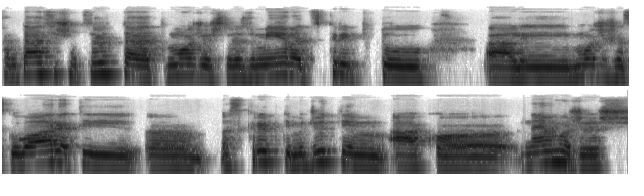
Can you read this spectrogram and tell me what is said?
fantastično crtati, možeš razumijevati skriptu, ali možeš razgovarati uh, o skripti, međutim ako ne možeš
